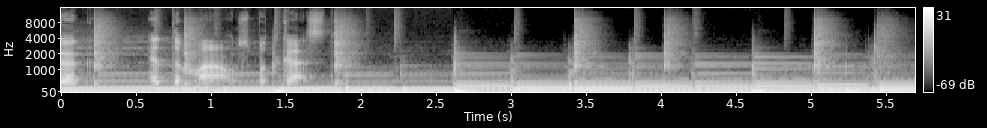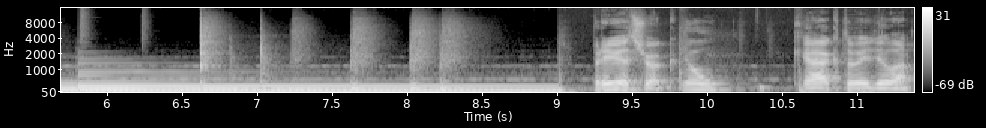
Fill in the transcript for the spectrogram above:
Как? Это Маус подкаст. Привет, чувак. Йоу. Как твои дела?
